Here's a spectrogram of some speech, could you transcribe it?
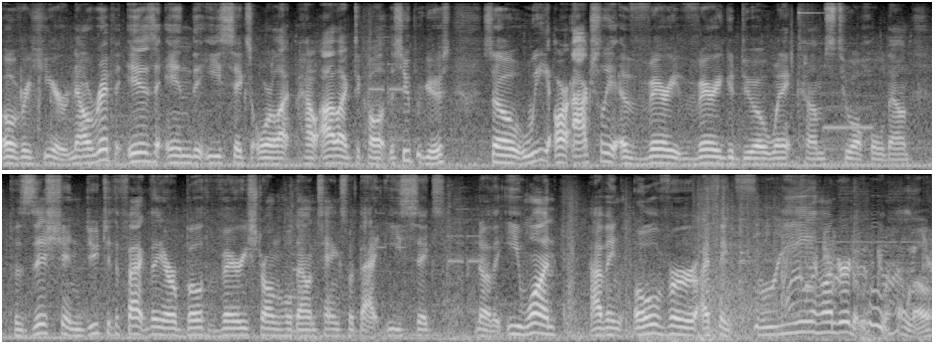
over here. Now, Rip is in the E6, or like how I like to call it, the Super Goose. So we are actually a very, very good duo when it comes to a hold down position due to the fact they are both very strong hold down tanks with that E6, no, the E1 having over, I think, 300, ooh, hello,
